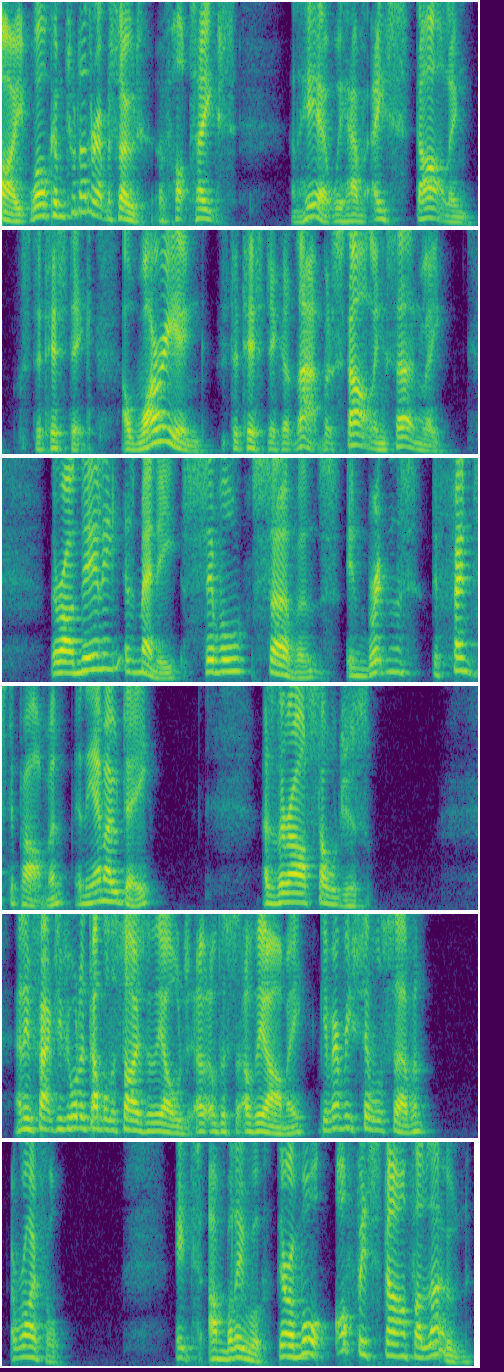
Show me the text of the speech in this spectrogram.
Hi, welcome to another episode of Hot Takes. And here we have a startling statistic, a worrying statistic at that, but startling certainly. There are nearly as many civil servants in Britain's Defence Department, in the MOD, as there are soldiers. And in fact, if you want to double the size of the old uh, of the of the army, give every civil servant a rifle. It's unbelievable. There are more office staff alone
